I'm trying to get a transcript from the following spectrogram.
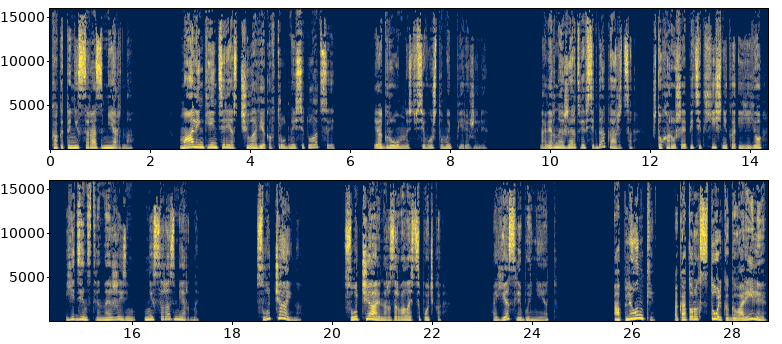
Как это несоразмерно. Маленький интерес человека в трудной ситуации и огромность всего, что мы пережили. Наверное, жертве всегда кажется, что хороший аппетит хищника и ее единственная жизнь несоразмерны. Случайно, случайно разорвалась цепочка. А если бы нет? А пленки, о которых столько говорили,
